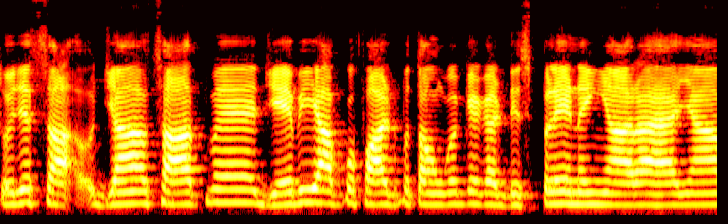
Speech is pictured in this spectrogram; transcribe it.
तो ये सा, जहाँ साथ में ये भी आपको फॉल्ट बताऊँगा कि अगर डिस्प्ले नहीं आ रहा है या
